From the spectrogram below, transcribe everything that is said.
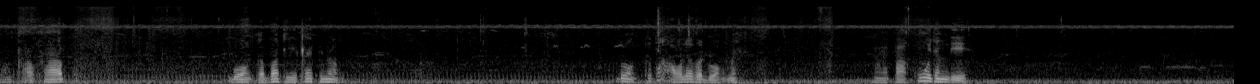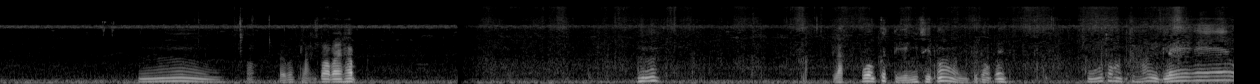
น้องขาวครับบ่วงกับบอดีเลยพี่น้องดวงก็บ่เอาเลยว่าดวงไหมหาปากหูจังดี อืมเอาไปเบิ่งหลังต่อไปครับหืมหลักพวงก็เตียงสิเนาะนี่พี่น้องเอ้ยหูทองขาวอีกแล้ว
